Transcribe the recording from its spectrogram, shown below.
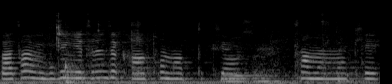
Zaten bugün yeterince karton attık ya. Tamam okey.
